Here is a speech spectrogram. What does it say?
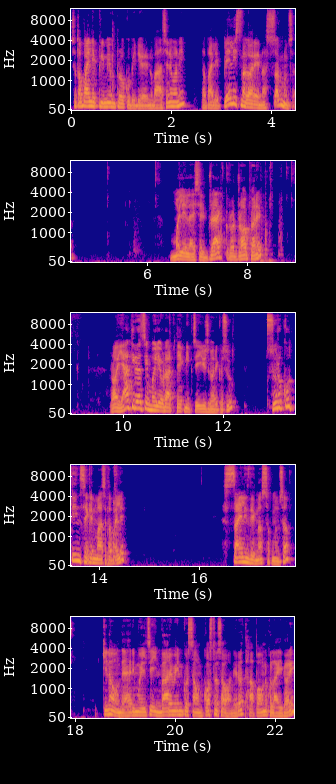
सो तपाईँले प्रिमियम प्रोको भिडियो हेर्नु भएको छैन भने तपाईँले प्लेलिस्टमा गएर हेर्न सक्नुहुन्छ। मैले यसलाई यसरी ड्र्याग र ड्रप गरेँ। र यहाँतिर चाहिँ मैले एउटा टेक्निक चाहिँ युज गरेको छु। सुरुको तिन सेकेन्डमा चाहिँ तपाईँले साइलेन्स देख्न सक्नुहुन्छ। किन भन्दाखेरि मैले चाहिँ इन्भाइरोमेन्टको साउन्ड कस्तो छ भनेर थाहा पाउनको लागि गरेँ।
